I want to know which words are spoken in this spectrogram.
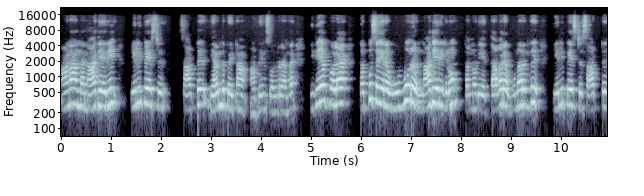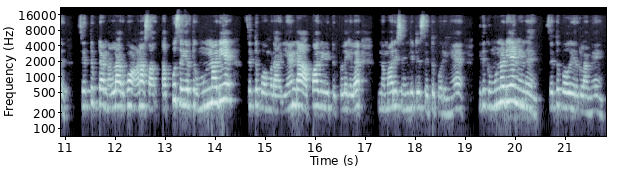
ஆனா அந்த நாதேரி எலி பேஸ்ட் சாப்பிட்டு இறந்து போயிட்டான் அப்படின்னு சொல்றாங்க. இதே போல தப்பு செய்யற ஒவ்வொரு நாதியரிகளும் தன்னுடைய தவறை உணர்ந்து எலி பேஸ்ட் சாப்பிட்டு செத்துவிட்டா நல்லா இருக்கும் ஆனா ச- தப்பு செய்யறதுக்கு முன்னாடியே செத்து போங்கடா. ஏன்டா அப்பாவி வீட்டு பிள்ளைகளை இந்த மாதிரி செஞ்சுட்டு செத்து போறீங்க? இதுக்கு முன்னாடியே நீனு செத்து போக இருக்கலாமே.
